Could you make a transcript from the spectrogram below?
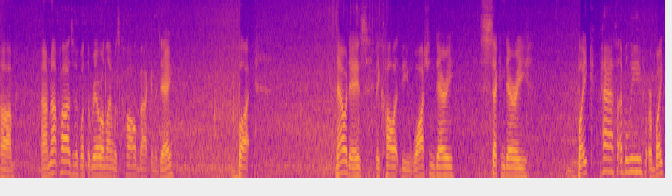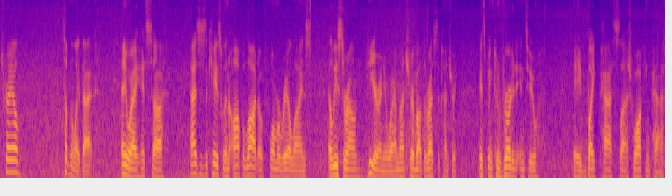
Um, I'm not positive what the railroad line was called back in the day, but nowadays they call it the Washington Secondary Bike Path, I believe, or Bike Trail, something like that. Anyway, it's uh, as is the case with an awful lot of former rail lines, at least around here anyway. I'm not sure about the rest of the country. It's been converted into a bike path slash walking path,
